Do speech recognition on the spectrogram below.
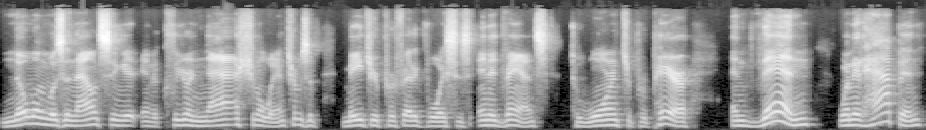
no one was announcing it in a clear national way in terms of major prophetic voices in advance to warn, to prepare. And then when it happened,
